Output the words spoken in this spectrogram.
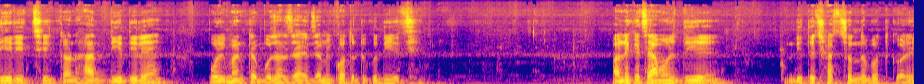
দিয়ে দিচ্ছি, কারণ হাত দিয়ে দিলে পরিমাণটা বোঝা যায় যে আমি কতটুকু দিয়েছি। অনেকে চামচ দিয়ে দিতে স্বাচ্ছন্দ্য বোধ করে।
